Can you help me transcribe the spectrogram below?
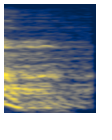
Oh!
